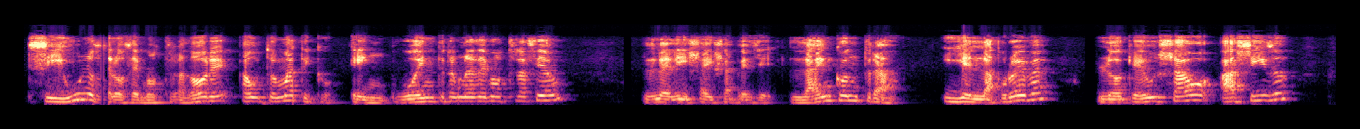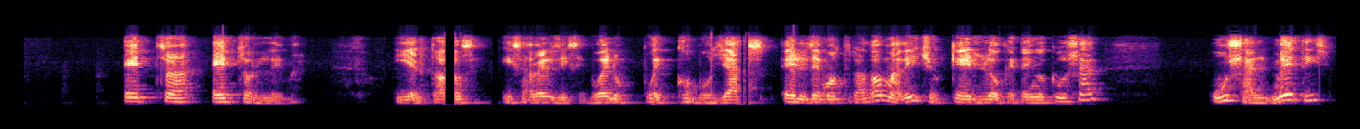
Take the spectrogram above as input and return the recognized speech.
Si uno de los demostradores automáticos encuentra una demostración, le dice a Isabelle, la he encontrado y en la prueba lo que he usado ha sido estos, estos lemas. Y entonces Isabel dice, bueno, pues como ya el demostrador me ha dicho qué es lo que tengo que usar, usa el METIS,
